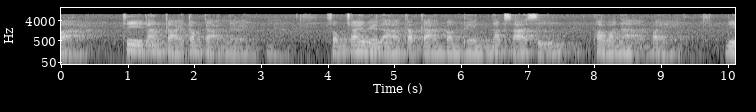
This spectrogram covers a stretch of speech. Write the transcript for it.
กว่าที่ร่างกายต้องการเลย ทรงใช้เวลากับการบำเพ็ญนักษาศีลภาวนาไป ดี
